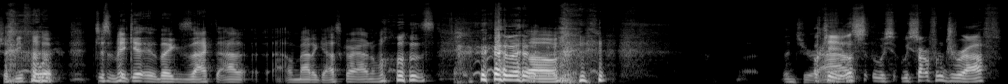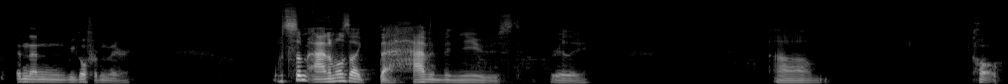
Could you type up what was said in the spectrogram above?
Should be four. Just make it the exact a- uh, Madagascar animals. okay, um, the giraffe. let's we, we start from giraffe and then we go from there. What's some animals like that haven't been used really? Um, Oh,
